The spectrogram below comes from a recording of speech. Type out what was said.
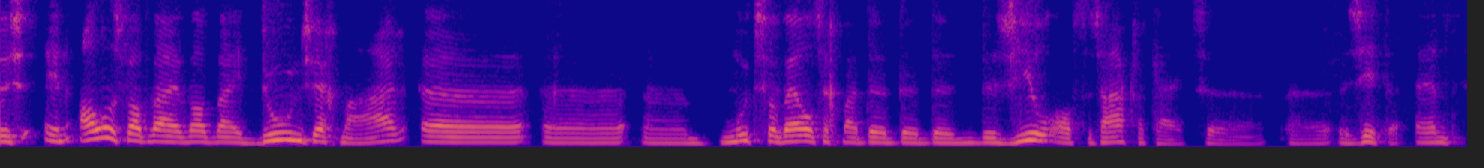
dus in alles wat wij, wat wij doen, zeg maar, uh, uh, moet zowel zeg maar, de, de, de, de ziel als de zakelijkheid zitten. En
